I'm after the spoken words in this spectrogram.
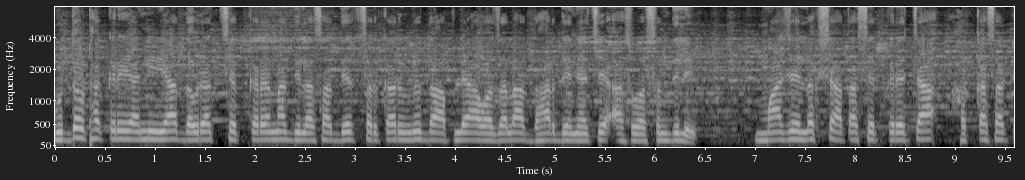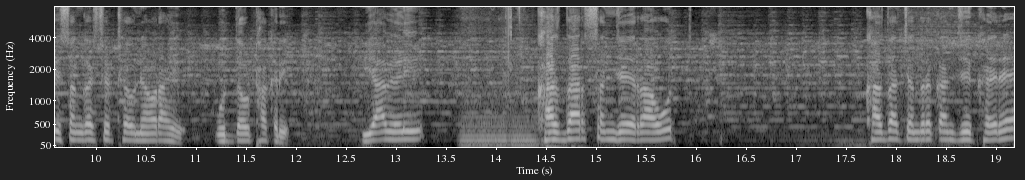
उद्धव ठाकरे यांनी या दौऱ्यात शेतकऱ्यांना दिलासा देत सरकारविरुद्ध आपल्या आवाजाला धार देण्याचे आश्वासन दिले. माझे लक्ष आता शेतकऱ्याच्या हक्कासाठी संघर्ष ठेवण्यावर आहे. उद्धव ठाकरे. यावेळी खासदार संजय राऊत खासदार चंद्रकांतजी खैरे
